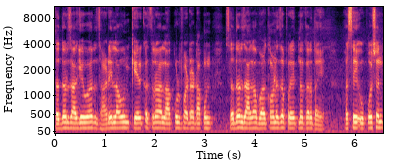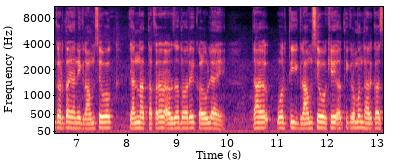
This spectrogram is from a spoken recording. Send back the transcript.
सदर जागेवर झाडे लावून केरकचरा लाकूड फाटा टाकून सदर जागा बळकावण्याचा प्रयत्न करत आहे. असे उपोषणकर्ता यांनी ग्रामसेवक यांना तक्रार अर्जाद्वारे कळवले आहे. त्यावरती ग्रामसेवक हे अतिक्रमणधारकास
